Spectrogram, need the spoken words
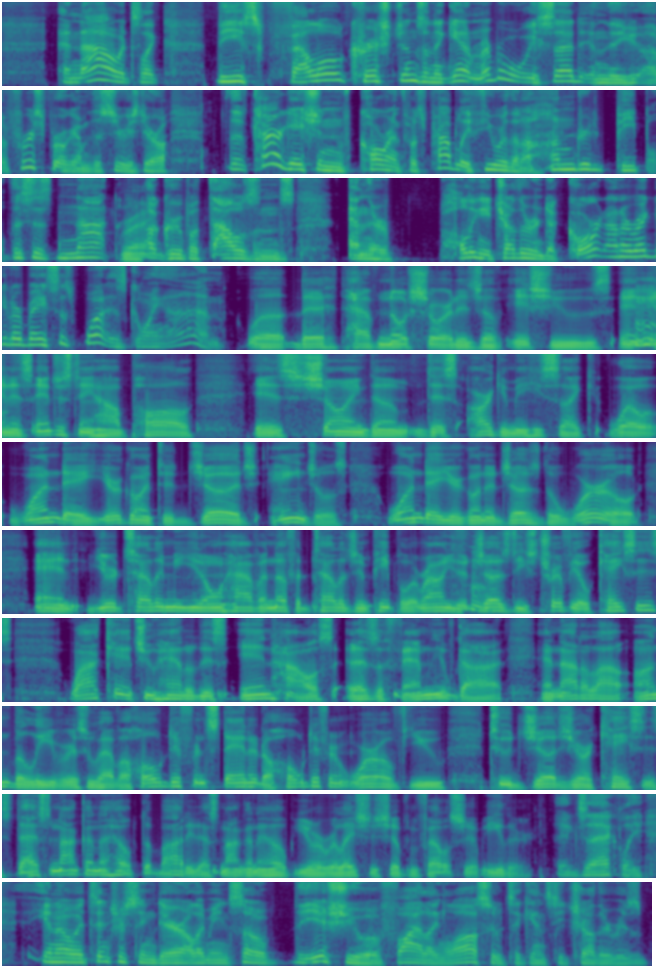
And now it's like these fellow Christians, and again, remember what we said in the uh, first program of the series, Daryl? The congregation in Corinth was probably fewer than 100 people. This is not right. a group of thousands, and they're holding each other into court on a regular basis? What is going on? Well, they have no shortage of issues. And, hmm. and, it's interesting how Paul is showing them this argument. He's like, well, one day you're going to judge angels, one day you're going to judge the world, and you're telling me you don't have enough intelligent people around you to hmm. judge these trivial cases? Why can't you handle this in house as a family of God and not allow unbelievers who have a whole different standard, a whole different worldview to judge your cases? That's not going to help the body. That's not going to help your relationship and fellowship either. Exactly. You know, it's interesting, Daryl. I mean, so the issue of filing lawsuits against each other is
